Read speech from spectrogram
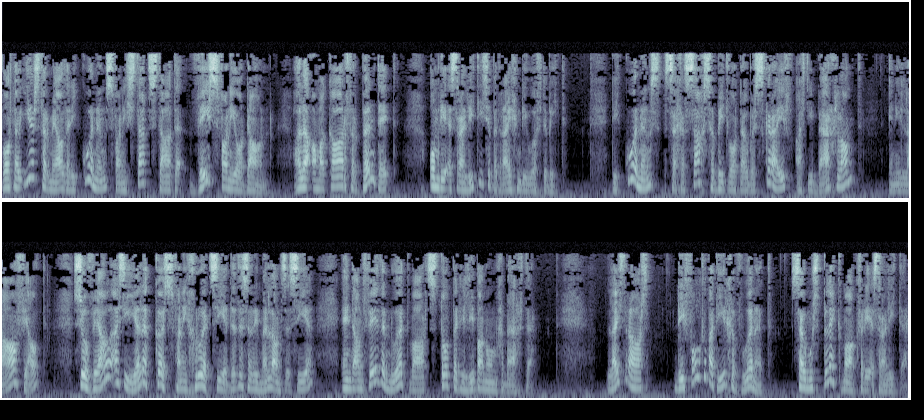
word nou eers vermeld dat die konings van die stadstaate wes van die Jordaan hulle aan mekaar verbind het om die Israelitiese bedreiging die hoof te bied. Die konings se gesagsgebied word nou beskryf as die Bergland en die Laagveld, sowel as die hele kus van die Groot See, dit is nou die Middellandse See, en dan verder noordwaarts tot by die Libanon gebergte. Luisteraars, die volke wat hier gewoon het, sou moes plek maak vir die Israeliete.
